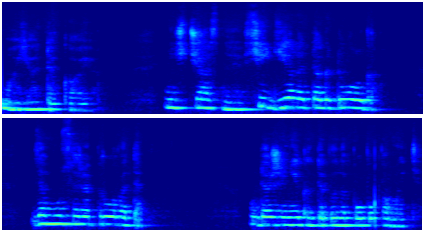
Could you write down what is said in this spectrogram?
моя такая. Несчастная. Сидела так долго. За мусоропровода, мусоропроводом. Ну, даже некогда было попу помыть.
